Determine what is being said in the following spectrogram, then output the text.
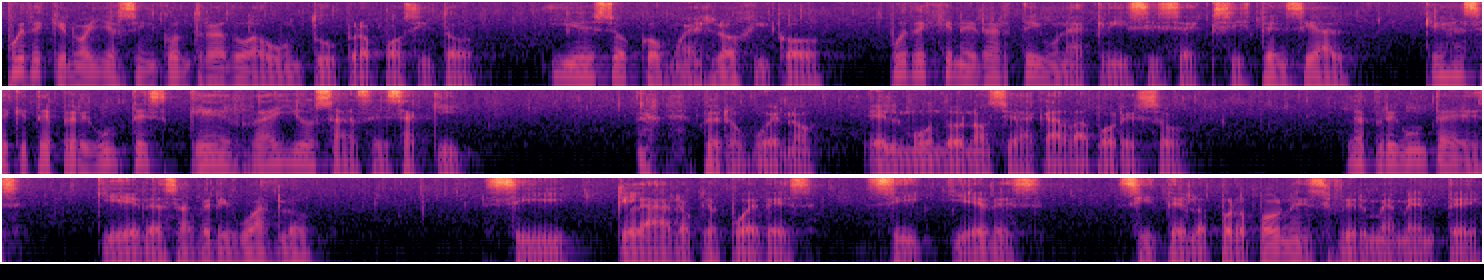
Puede que no hayas encontrado aún tu propósito, y eso, como es lógico, puede generarte una crisis existencial que hace que te preguntes qué rayos haces aquí. Pero bueno, el mundo no se acaba por eso. La pregunta es, ¿quieres averiguarlo? Sí, claro que puedes, si quieres, si te lo propones firmemente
